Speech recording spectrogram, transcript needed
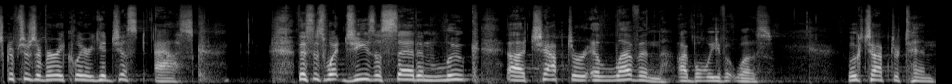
Scriptures are very clear. You just ask. This is what Jesus said in Luke uh, chapter 11, I believe it was. Luke chapter 10,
